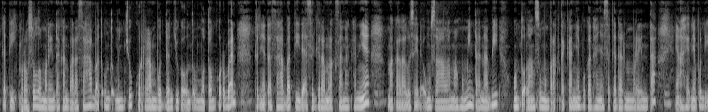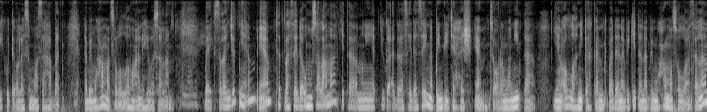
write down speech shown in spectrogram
ketika Rasulullah merintahkan para sahabat untuk mencukur rambut dan juga untuk memotong kurban. Ternyata sahabat tidak segera melaksanakannya. Maka lalu Sayyidah Ummu Salamah meminta Nabi untuk langsung mempraktekannya bukan hanya sekedar memerintah yang akhirnya pun diikuti oleh semua sahabat. Nabi Muhammad Shallallahu alaihi wasallam. Baik selanjutnya ya setelah Sayyidah Ummu Salamah kita mengingat juga adalah Sayyidah Zainab binti Jahash ya seorang wanita yang Allah nikahkan kepada Nabi kita Nabi Muhammad Shallallahu alaihi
